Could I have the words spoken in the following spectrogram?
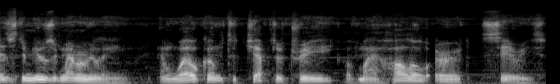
This is the Music Memory Lane, and welcome to Chapter 3 of my Hollow Earth series.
